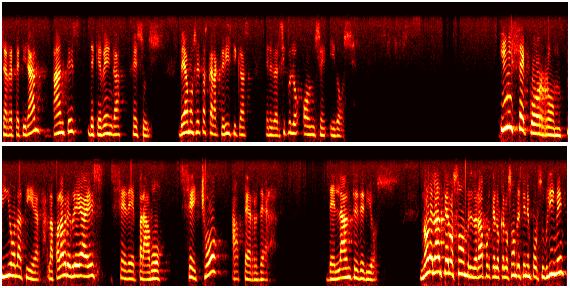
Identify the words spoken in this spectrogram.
se repetirán antes de que venga Jesús. Veamos estas características en el versículo 11 y 12. Y se corrompió la tierra. La palabra hebrea es se depravó, se echó a perder delante de Dios. No delante de los hombres, ¿verdad? Porque lo que los hombres tienen por sublime,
